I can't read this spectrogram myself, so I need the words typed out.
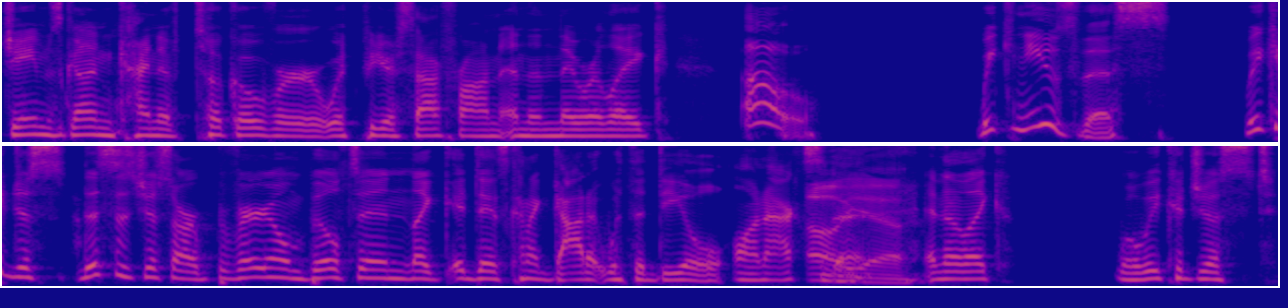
James Gunn kind of took over with Peter Safran and then they were like, "Oh, we can use this. We could just this is just our very own built-in like it just kind of got it with the deal on Oh accident." yeah. And they're like, "Well, we could just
